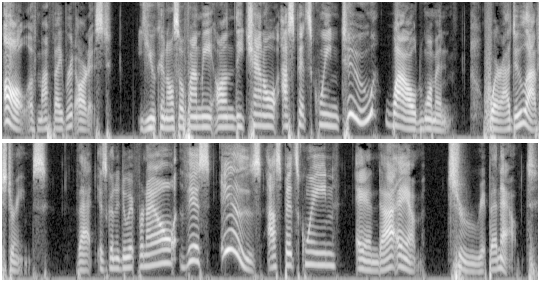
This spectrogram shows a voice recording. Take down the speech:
all of my favorite artists. You can also find me on the channel Icepets Queen 2 Wild Woman, where I do live streams. That is going to do it for now. This is Icepets Queen, and I am tripping out.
